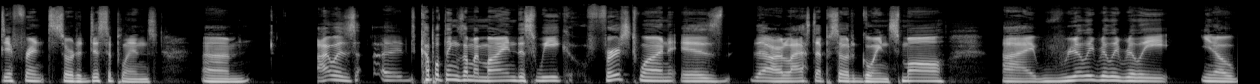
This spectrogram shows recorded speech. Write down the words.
different sort of disciplines um I was a couple things on my mind this week. First one is our last episode going small I really really really you know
